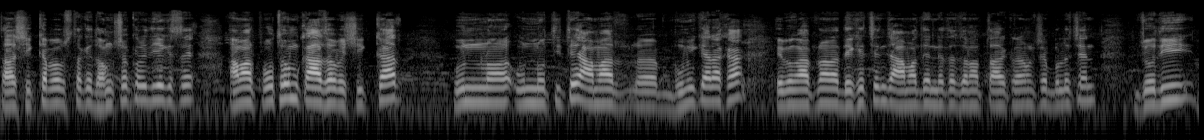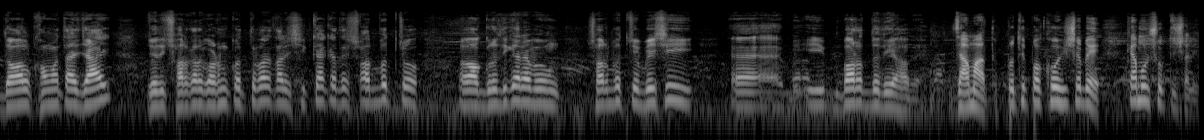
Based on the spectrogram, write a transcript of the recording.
তারা শিক্ষা ব্যবস্থাকে ধ্বংস করে দিয়ে গেছে। আমার প্রথম কাজ হবে শিক্ষার উন্ন, উন্নতিতে আমার ভূমিকা রাখা এবং আপনারা দেখেছেন যে আমাদের নেতা জনাব তারেক রহমান সাহেব বলেছেন, যদি দল ক্ষমতায় যায়, যদি সরকার গঠন করতে পারে, তাহলে শিক্ষা সর্বোচ্চ অগ্রাধিকার এবং সর্বোচ্চ বেশি বরাদ্দ দেওয়া হবে। জামাত প্রতিপক্ষ হিসেবে কেমন শক্তিশালী?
